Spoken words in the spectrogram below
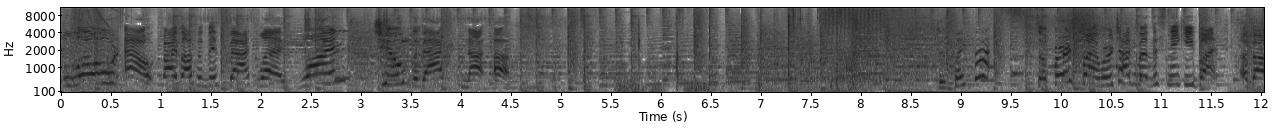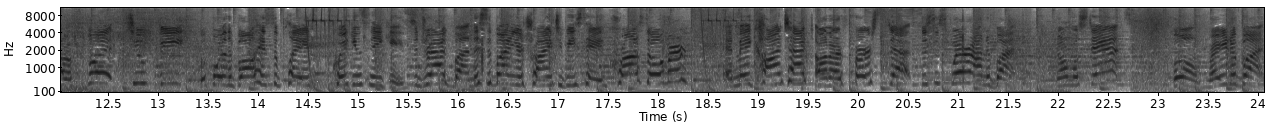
Blowed out. Five off of his back leg. One, two, the back, not up. Just like that. So first bunt, we're talking about the sneaky bunt. About a foot, two feet before the ball hits the plate, quick and sneaky. It's a drag bunt. This is a bunt you're trying to be safe. Cross over and make contact on our first step. Just a square on a bunt. Normal stance, boom, ready to bunt.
